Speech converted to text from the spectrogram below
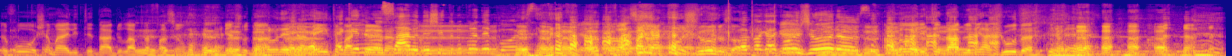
Eu vou chamar a LTW lá pra fazer um. me ajudar. Planejamento É que bacana. ele não sabe, eu né? deixei tudo pra depois. Vai pagar com juros, ó. Vai pagar com É. juros. Alô, LTW, me ajuda.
